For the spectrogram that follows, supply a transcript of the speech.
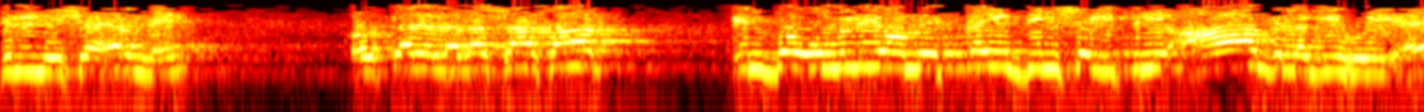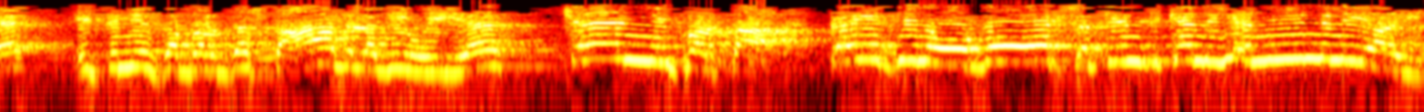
دلی شہر میں اور کہنے لگا، شاہ صاحب، ان دو انگلیوں میں کئی دن سے اتنی آگ لگی ہوئی ہے، اتنی زبردست آگ لگی ہوئی ہے، چین نہیں پڑتا، کئی دن ہو گئے، ایک سیکنڈ کے لیے نیند نہیں آئی.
